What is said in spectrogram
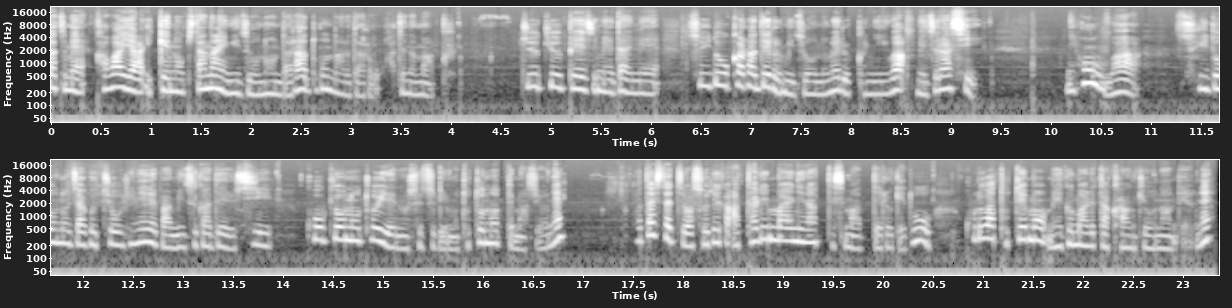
2つ目川や池の汚い水を飲んだらどうなるだろう。派手なマーク19ページ目題名水道から出る水を飲める国は珍しい。日本は水道の蛇口をひねれば水が出るし公共のトイレの設備も整ってますよね。私たちはそれが当たり前になってしまってるけどこれはとても恵まれた環境なんだよね。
